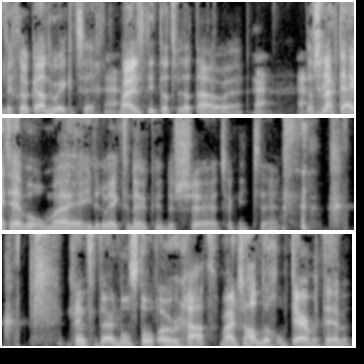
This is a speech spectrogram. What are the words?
het ligt er ook aan hoe ik het zeg. Ja. Maar het is niet dat we dat nou, eh, Ja, ja. dat we nou tijd hebben om eh, iedere week te neuken. Dus eh, het is ook niet eh, dat het daar non-stop over gaat. Maar het is handig om termen te hebben.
